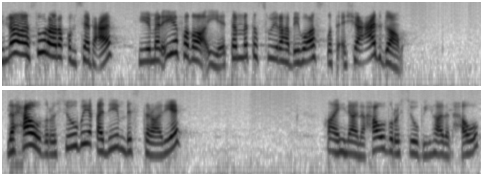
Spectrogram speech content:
هنا صورة رقم سبعة. هي مرئية فضائية. تم تصويرها بواسطة أشعة جاما لحوض رسوبي قديم باستراليا. هاي هنا حوض رسوبي هذا الحوض.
